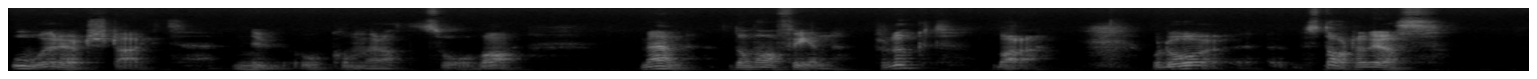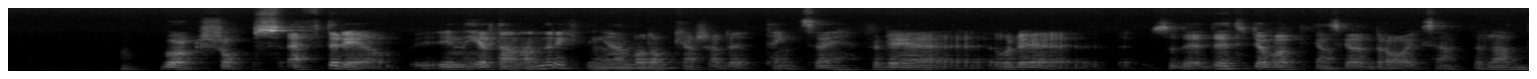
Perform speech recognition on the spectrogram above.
oerhört starkt nu och kommer att så vara. Men de har fel produkt bara. Och då startar deras workshops efter det i en helt annan riktning än vad de kanske hade tänkt sig. För det, och det, så det, det tyckte jag var ett ganska bra exempel. Att,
